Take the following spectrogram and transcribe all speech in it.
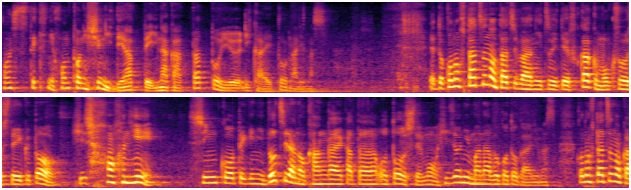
本質的に本当に主に出会っていなかったという理解となります。えっと、この2つの立場について深く黙想していくと非常に信仰的にどちらの考え方を通しても非常に学ぶことがあります。この2つの考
